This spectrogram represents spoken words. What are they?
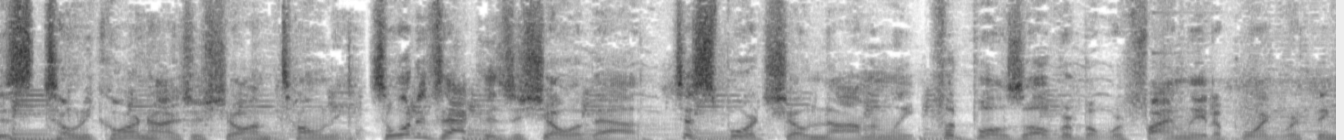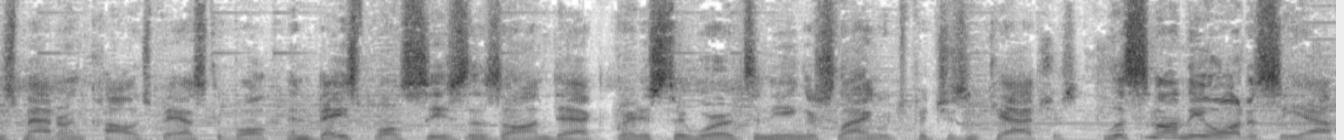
This is Tony Kornheiser's show. I'm Tony. So, what exactly is the show about? It's a sports show nominally. Football's over, but we're finally at a point where things matter in college basketball, and baseball season is on deck. Greatest three words in the English language pitchers and catchers. Listen on the Odyssey app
